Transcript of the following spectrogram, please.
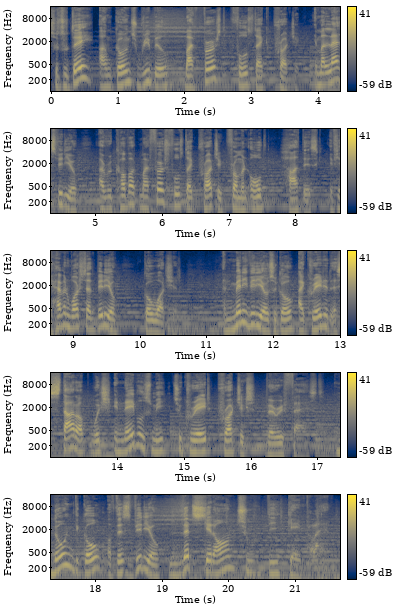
So today I'm going to rebuild my first full stack project. In my last video I recovered my first full stack project from an old hard disk. If you haven't watched that video, go watch it. And many videos ago I created a startup which enables me to create projects very fast. Knowing the goal of this video, let's get on to the game plan.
